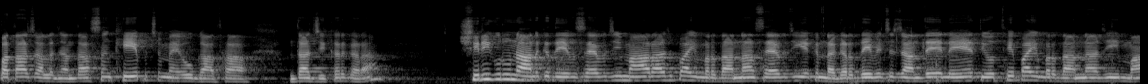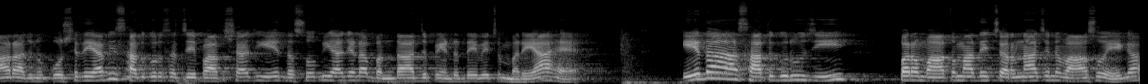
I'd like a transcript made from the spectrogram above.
ਪਤਾ ਚੱਲ ਜਾਂਦਾ, ਸੰਖੇਪ ਚ ਮੈਂ ਉਹ ਗਾਥਾ ਦਾ ਜ਼ਿਕਰ ਕਰਾਂ। ਸ਼੍ਰੀ ਗੁਰੂ ਨਾਨਕ ਦੇਵ ਸਾਹਿਬ ਜੀ ਮਹਾਰਾਜ ਭਾਈ ਮਰਦਾਨਾ ਸਾਹਿਬ ਜੀ ਇੱਕ ਨਗਰ ਦੇ ਵਿੱਚ ਜਾਂਦੇ ਨੇ ਤੇ ਉੱਥੇ ਭਾਈ ਮਰਦਾਨਾ ਜੀ ਮਹਾਰਾਜ ਨੂੰ ਪੁੱਛਦੇ ਆ ਵੀ ਸਤਿਗੁਰੂ ਸੱਚੇ ਪਾਤਸ਼ਾਹ ਜੀ, ਇਹ ਦੱਸੋ ਵੀ ਆ ਜਿਹੜਾ ਬੰਦਾ ਅੱਜ ਪਿੰਡ ਦੇ ਵਿੱਚ ਮਰਿਆ ਹੈ, ਇਹਦਾ ਸਤਿਗੁਰੂ ਜੀ ਪਰਮਾਤਮਾ ਦੇ ਚਰਨਾਂ 'ਚ ਨਿਵਾਸ ਹੋਏਗਾ?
